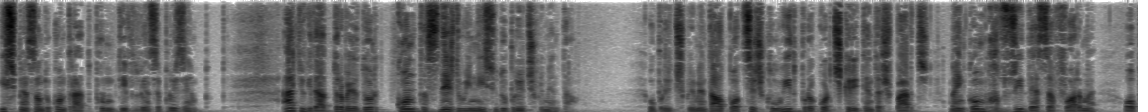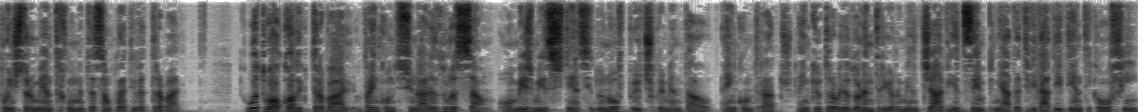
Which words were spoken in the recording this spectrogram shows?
e suspensão do contrato por motivo de doença, por exemplo. A antiguidade do trabalhador conta-se desde o início do período experimental. O período experimental pode ser excluído por acordo escrito entre as partes, bem como reduzido dessa forma ou por instrumento de regulamentação coletiva de trabalho. O atual Código de Trabalho vem condicionar a duração ou mesmo a existência do novo período experimental em contratos em que o trabalhador anteriormente já havia desempenhado atividade idêntica ao fim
